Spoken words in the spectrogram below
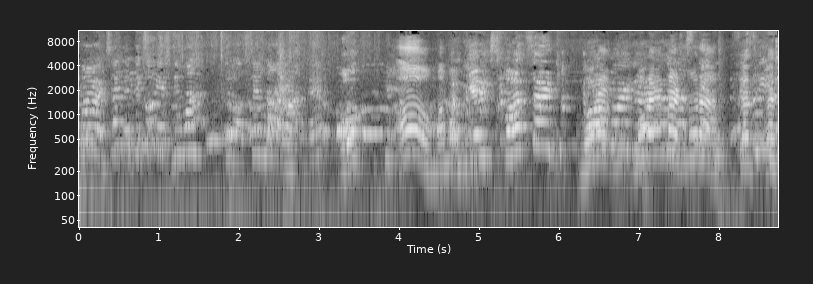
Cards. And they go if they want to ten dollars, okay? Oh, Oh, mama. I'm getting sponsored. Mura, Oh my God. mura yun, Mars, mura. Plus, plus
